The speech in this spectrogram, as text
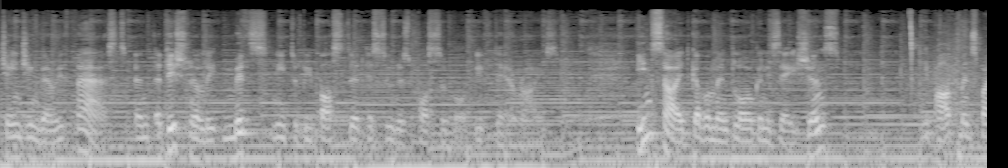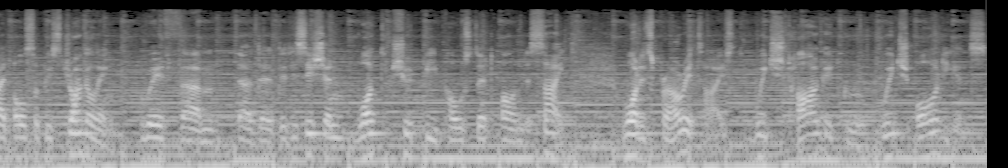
changing very fast. And additionally, myths need to be busted as soon as possible if they arise. Inside governmental organizations, departments might also be struggling with um, the, the, the, decision what should be posted on the site, what is prioritized, which target group, which audience,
